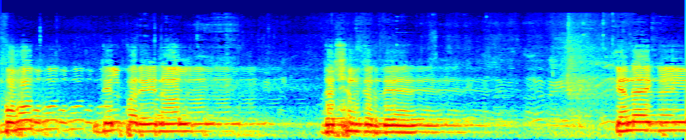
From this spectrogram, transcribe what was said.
ਬਹੁਤ ਦਿਲ ਭਰੇ ਨਾਲ ਦਰਸ਼ਨ ਕਰਦੇ ਆ। ਕਹਿੰਦਾ ਹੈ ਕਿ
